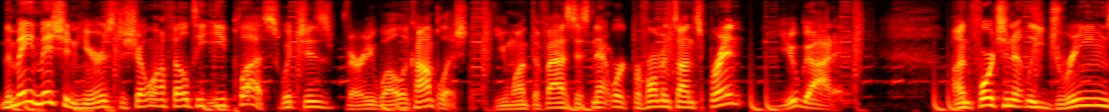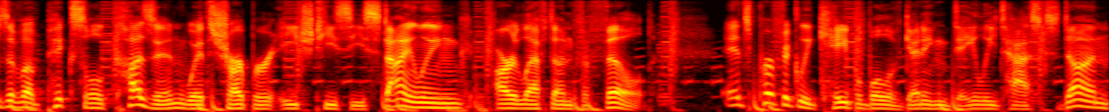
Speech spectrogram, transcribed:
The main mission here is to show off LTE Plus, which is very well accomplished. You want the fastest network performance on Sprint? You got it. Unfortunately, dreams of a Pixel cousin with sharper HTC styling are left unfulfilled. It's perfectly capable of getting daily tasks done,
